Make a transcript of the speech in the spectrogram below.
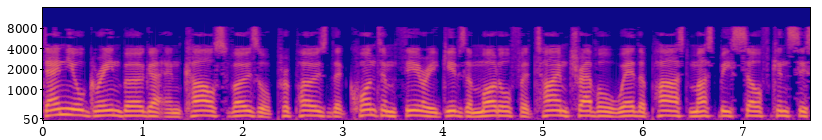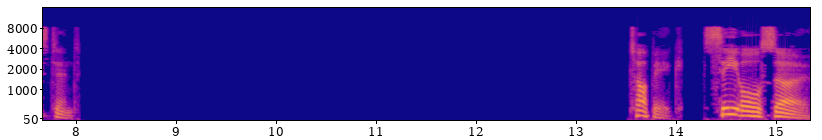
Daniel Greenberger and Karl Svozil proposed that quantum theory gives a model for time travel where the past must be self-consistent. See also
